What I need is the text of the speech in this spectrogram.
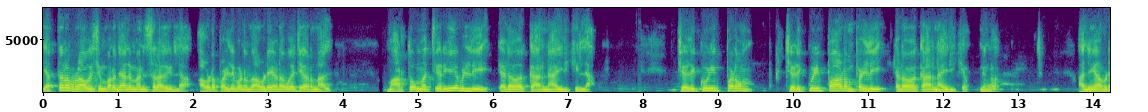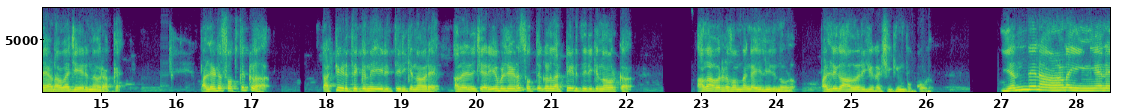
എത്ര പ്രാവശ്യം പറഞ്ഞാലും മനസ്സിലാകില്ല. അവിടെ പള്ളി പണിത അവിടെ ഇടവക ചേർന്നാൽ മാർത്തോമ ചെറിയ പള്ളി ഇടവക്കാരനായിരിക്കില്ല ചെളിക്കുഴിപ്പടം ചെളിക്കുഴിപ്പാടം പള്ളി ഇടവക്കാരനായിരിക്കും നിങ്ങൾ. അല്ലെങ്കിൽ അവിടെ ഇടവക ചേരുന്നവരൊക്കെ. പള്ളിയുടെ സ്വത്തുക്കൾ തട്ടിയെടുത്തിരിക്കുന്ന ഇരുത്തിയിരിക്കുന്നവരെ അതായത് ചെറിയ പള്ളിയുടെ സ്വത്തുക്കൾ തട്ടിയെടുത്തിരിക്കുന്നവർക്ക് അത് അവരുടെ സ്വന്തം കയ്യിലിരുന്നോളും പള്ളി കാതോലിക്ക് കക്ഷിക്കും പൊക്കോളും. എന്തിനാണ് ഇങ്ങനെ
